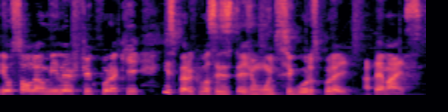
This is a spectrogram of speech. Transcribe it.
Eu sou o Léo Miller, fico por aqui e espero que vocês estejam muito seguros por aí. Até mais!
